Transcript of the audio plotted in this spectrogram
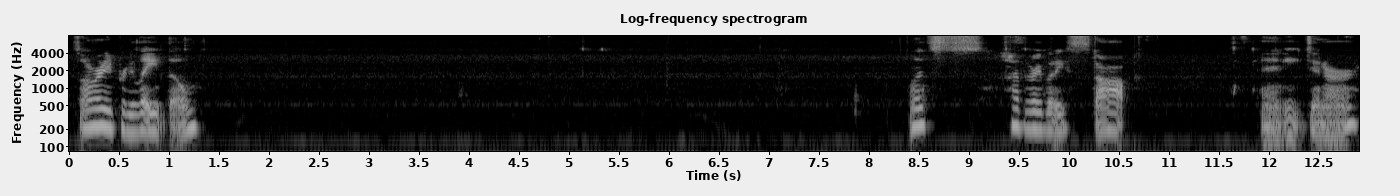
It's already pretty late though. Let's have everybody stop and eat dinner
